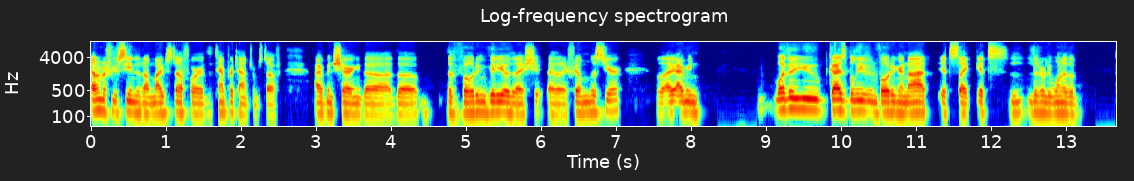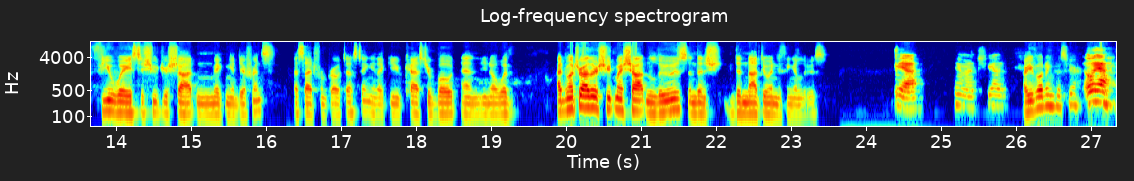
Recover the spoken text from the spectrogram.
don't know if you've seen it on my stuff or the temper tantrum stuff. I've been sharing the the the voting video that i sh- uh, that i filmed this year. I, I mean whether you guys believe in voting or not it's like it's literally one of the few ways to shoot your shot and making a difference aside from protesting. Like you cast your vote and you know with i'd much rather shoot my shot and lose and then sh- than not do anything and lose Yeah, pretty much. Yeah. are you voting this year Oh yeah,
